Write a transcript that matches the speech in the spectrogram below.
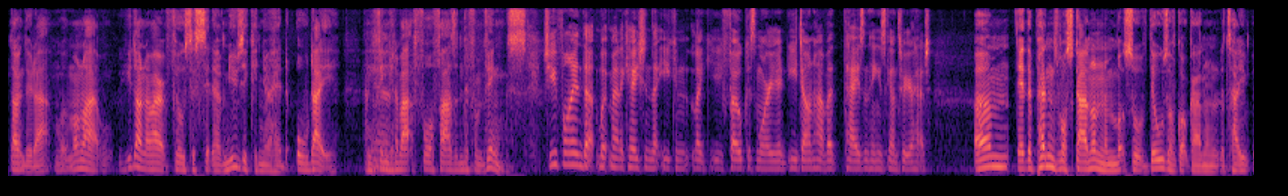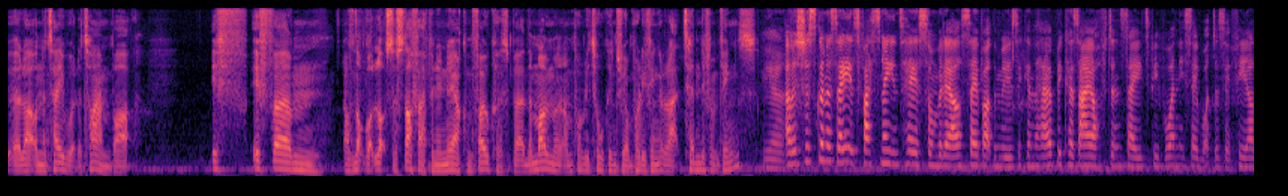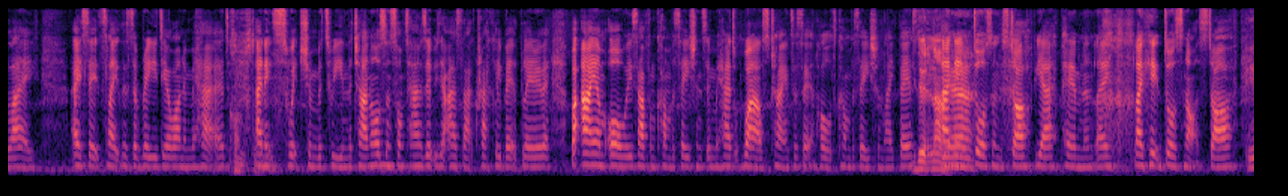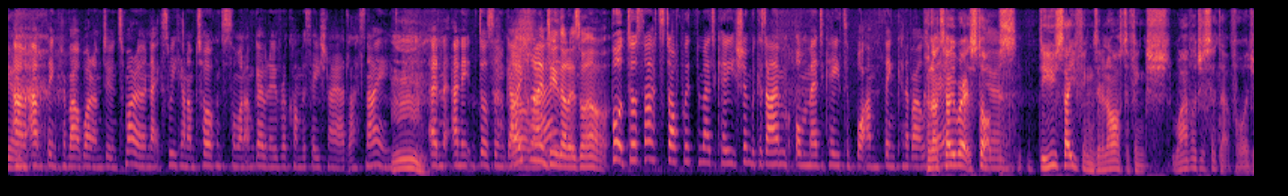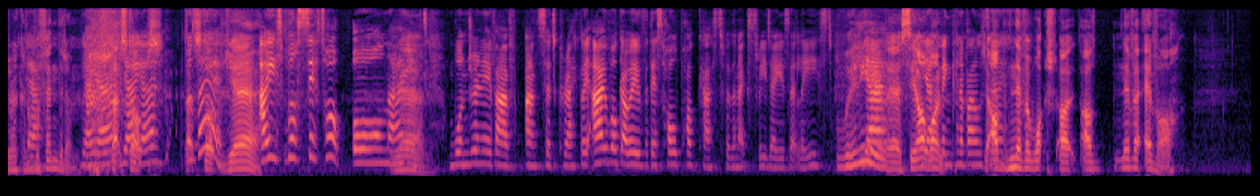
Don't do that. Well, I'm like, you don't know how it feels to sit there with music in your head all day and Yeah. thinking about 4,000 different things. Do you find that with medication that you can like you focus more? You, you don't have a thousand things going through your head. Um, it depends what's going on and what sort of deals I've got going on at the table, uh, like on the table at the time. But if if um I've not got lots of stuff happening there, I can focus. But at the moment, I'm probably talking to you. I'm probably thinking of like ten different things. Yeah. I was just going to say it's fascinating to hear somebody else say about the music in the head because I often say to people when they say, What does it feel like? I say it's like there's a radio on in my head Constantly. and it's switching between the channels, and sometimes it has that crackly bit of blurry bit. But I am always having conversations in my head whilst trying to sit and hold a conversation like this. You do it now? And Yeah. it doesn't stop, yeah, permanently. like it does not stop. Yeah. I'm, I'm thinking about what I'm doing tomorrow and next week, and I'm talking to someone, I'm going over a conversation I had last night. Mm. And, and it doesn't go I kind of do that as well. But does that stop with the medication? Because I'm unmedicated, but I'm thinking about Can I tell you where it stops? Do you say things and then after think, Shh, why have I just said that for? Do you reckon Yeah. I've offended them? Yeah, yeah, That yeah, stops. yeah. That Does stops. it? Yeah. I will sit up all night Yeah. wondering if I've answered correctly. I will go over this whole podcast for the next three days at least. Will you? Yeah. yeah. See, I yeah, won't. thinking about I've it. never watched. I, I've never ever,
